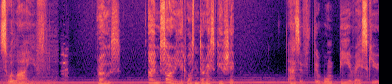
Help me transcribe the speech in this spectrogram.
so alive. Rose, I'm sorry it wasn't a rescue ship. As if there won't be a rescue.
